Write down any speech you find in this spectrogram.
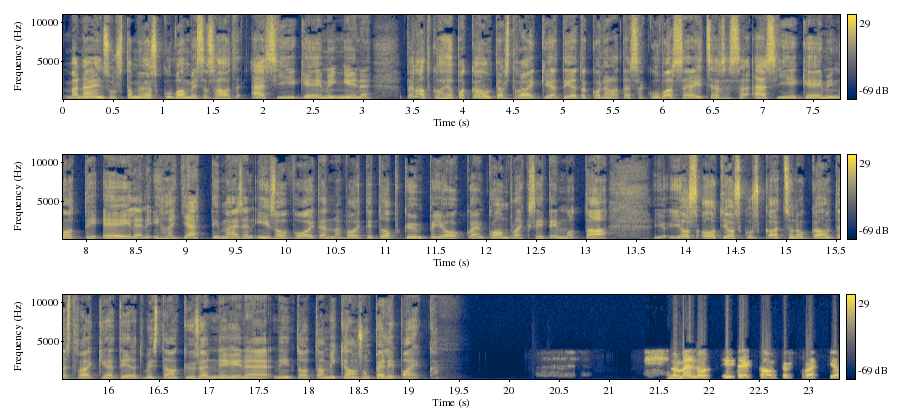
mä näin susta myös kuvan, missä sä oot SJ Gamingin, pelaatko he jopa Counter-Strikea tietokoneella tässä kuvassa, ja itse asiassa SJ Gaming otti eilen ihan jättimäisen ison voiten, voitti top 10 joukkojen Complex City, mutta jos oot joskus katsonut Counter-Strikea ja tiedät, mistä on kyse, niin, niin tota, mikä on sun pelipaikka? No mä en ole itse Counter-Strikea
